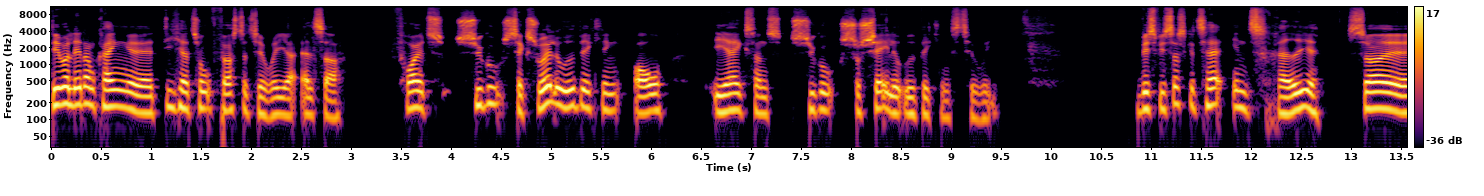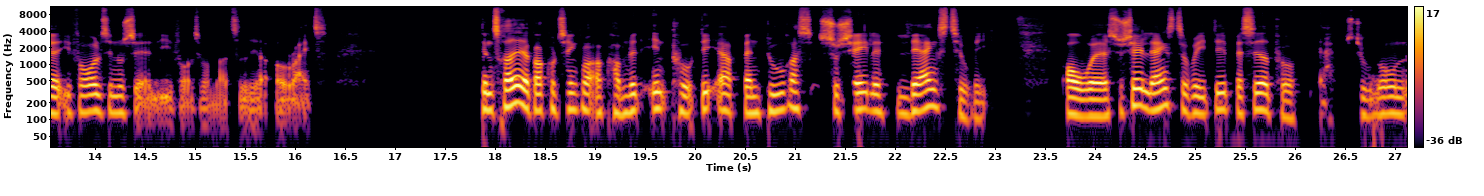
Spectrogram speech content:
det var lidt omkring øh, de her to første teorier, altså Freuds psykoseksuelle udvikling og Eriksons psykosociale udviklingsteori. Hvis vi så skal tage en tredje, så øh, i forhold til, nu ser jeg lige i forhold til, hvor meget tid jeg alright. Den tredje, jeg godt kunne tænke mig at komme lidt ind på, det er Banduras sociale læringsteori. Og øh, social læringsteori, det er baseret på ja, psykologen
